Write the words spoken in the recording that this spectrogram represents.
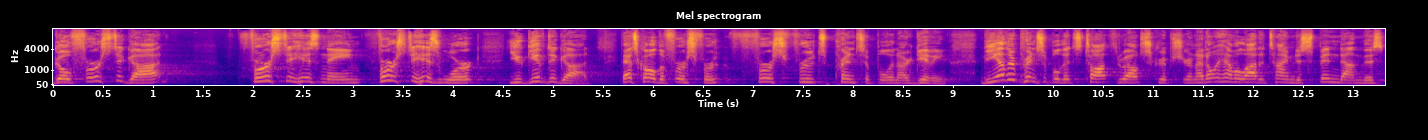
Go first to God, first to his name, first to his work, you give to God. That's called the first, first fruits principle in our giving. The other principle that's taught throughout scripture, and I don't have a lot of time to spend on this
